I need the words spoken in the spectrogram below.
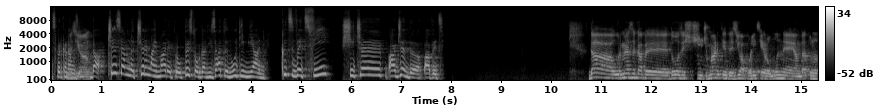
Sper că ne auzim. Da. Ce înseamnă cel mai mare protest organizat în ultimii ani? Câți veți fi și ce agendă aveți? Da, urmează ca pe 25 martie, de ziua Poliției Române, am dat un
